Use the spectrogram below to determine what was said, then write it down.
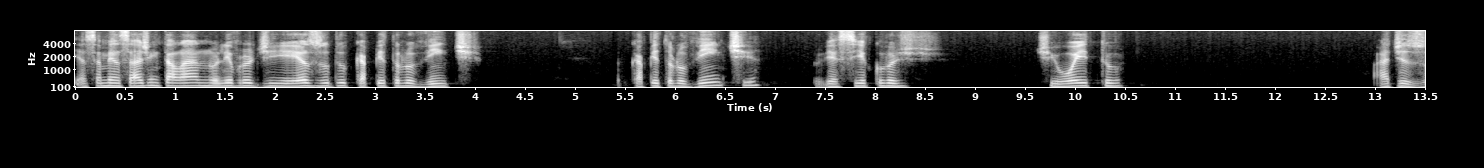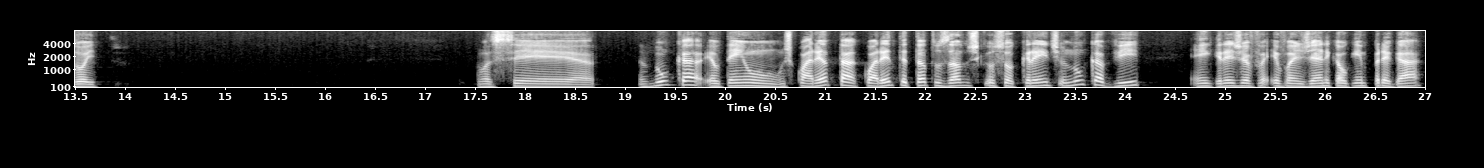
E essa mensagem está lá no livro de Êxodo, capítulo 20. Capítulo 20, versículos de 8 a 18. Você eu nunca, eu tenho uns 40, 40 e tantos anos que eu sou crente, eu nunca vi em igreja evangélica alguém pregar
